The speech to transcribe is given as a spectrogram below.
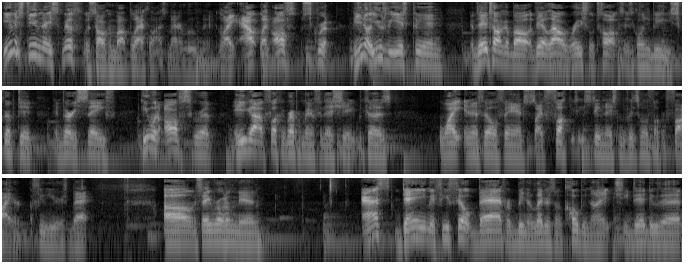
even Stephen A. Smith was talking about Black Lives Matter movement, like out, like off script. You know, usually ESPN, if they talk about, if they allow racial talks, it's going to be scripted and very safe. He went off script and he got fucking reprimanded for that shit because white NFL fans was like, "Fuck Stephen A. Smith, this motherfucker fired" a few years back. Um, so they wrote him in. Asked Dame if he felt bad for being the Lakers on Kobe night. She did do that.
